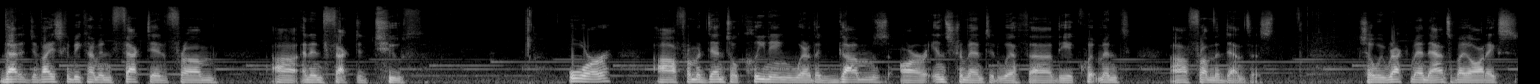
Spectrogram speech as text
that a device can become infected from uh, an infected tooth or uh, from a dental cleaning where the gums are instrumented with uh, the equipment uh, from the dentist. So we recommend antibiotics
